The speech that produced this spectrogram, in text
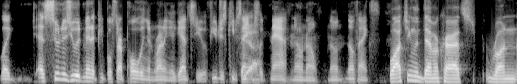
Like, as soon as you admit it, people start polling and running against you. If you just keep saying it's like, nah, no, no, no, no, thanks. watching the Democrats run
